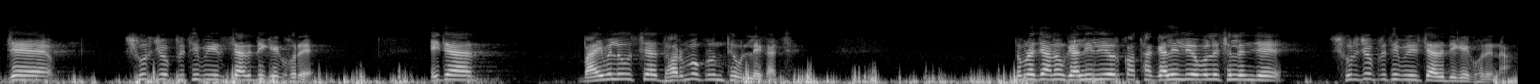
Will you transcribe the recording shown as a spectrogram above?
যে সূর্য পৃথিবীর চারিদিকে ঘোরে। এটা বাইবেলে হচ্ছে ধর্মগ্রন্থে উল্লেখ আছে। তোমরা জানো গ্যালিলিওর কথা, গ্যালিলিও বলেছিলেন যে, সূর্য পৃথিবীর চারিদিকে ঘোরে না।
